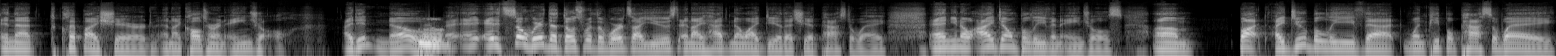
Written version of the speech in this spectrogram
in that clip I shared, and I called her an angel. I didn't know. Mm. And it's so weird that those were the words I used, and I had no idea that she had passed away. And you know, I don't believe in angels. Um, but I do believe that when people pass away,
